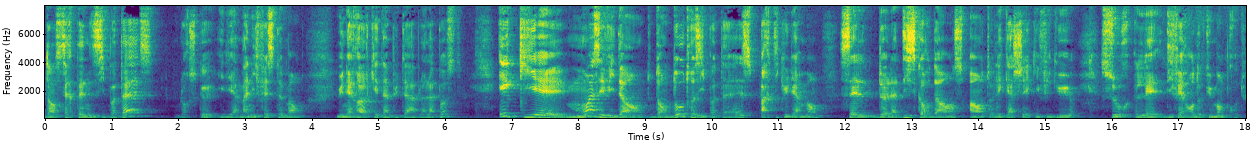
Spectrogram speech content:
dans certaines hypothèses, lorsqu'il y a manifestement une erreur qui est imputable à la poste, et qui est moins évidente dans d'autres hypothèses, particulièrement celle de la discordance entre les cachets qui figurent sur les différents documents produits.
